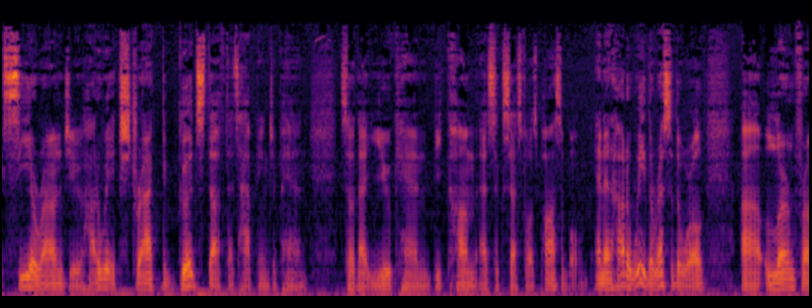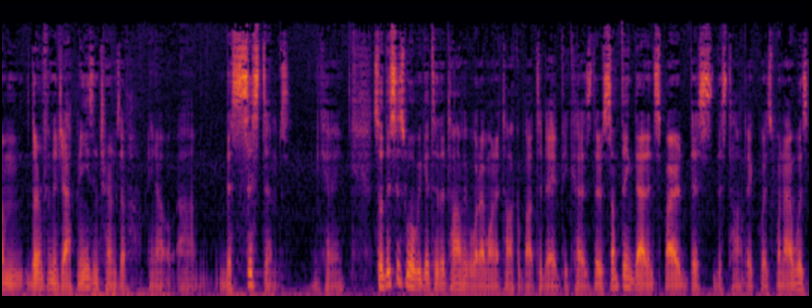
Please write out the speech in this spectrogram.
see around you? How do we extract the good stuff that's happening in Japan? so that you can become as successful as possible. And then how do we, the rest of the world, uh, learn from learn from the Japanese in terms of you know um, the systems. Okay, so this is where we get to the topic of what I want to talk about today because there's something that inspired this this topic was when I was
